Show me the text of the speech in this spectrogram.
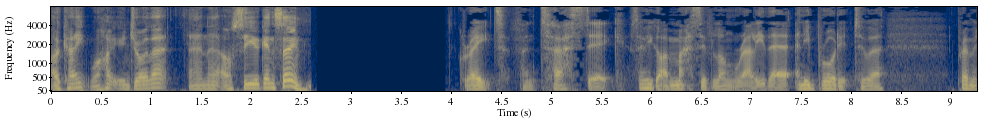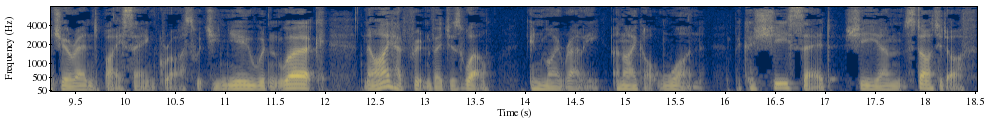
Okay, well, I hope you enjoy that, and uh, I'll see you again soon. Great, fantastic. So he got a massive long rally there, and he brought it to a premature end by saying grass, which he knew wouldn't work. Now, I had fruit and veg as well in my rally, and I got one because she said she um, started off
